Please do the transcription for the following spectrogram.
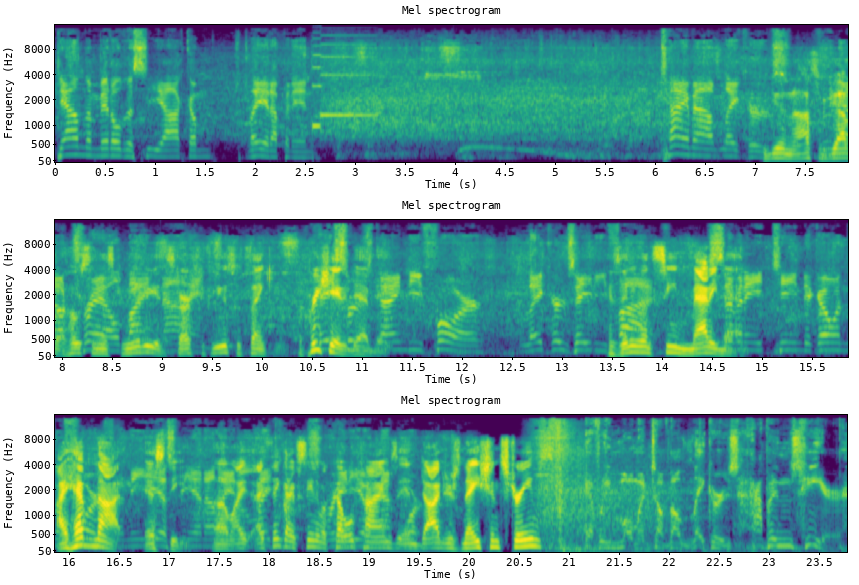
Down the middle to Siakam. Lay it up and in. Timeout, Lakers. You're doing an awesome job at hosting this community. It starts with you, so thank you. Appreciate it, Pacers Dab Day. 94, Lakers 85. Has anyone seen Matty Man? 7:18 to go in the I have not, SD. Um, I, I think I've seen him a couple Radio times in Dodgers Nation streams. Every moment of the Lakers happens here.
